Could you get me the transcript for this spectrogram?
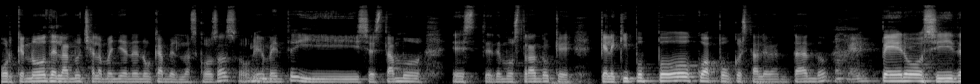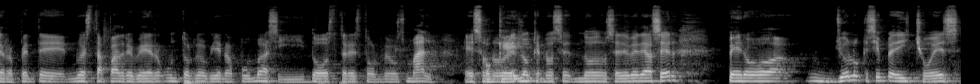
Porque no de la noche a la mañana no cambian las cosas, obviamente, y se estamos este, demostrando que, que el equipo poco a poco está levantando. Pero sí, de repente no está padre ver un torneo bien a Pumas y dos, tres torneos mal. Eso no es lo que no se, no se debe de hacer. Pero ah, yo lo que siempre he dicho es,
